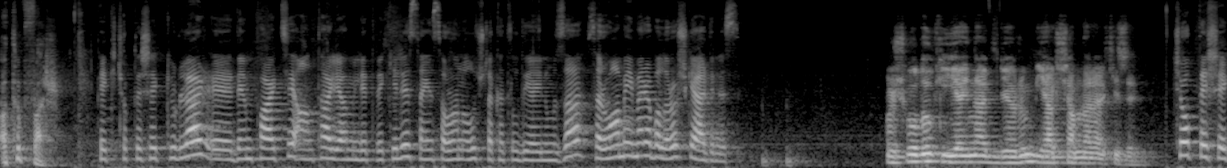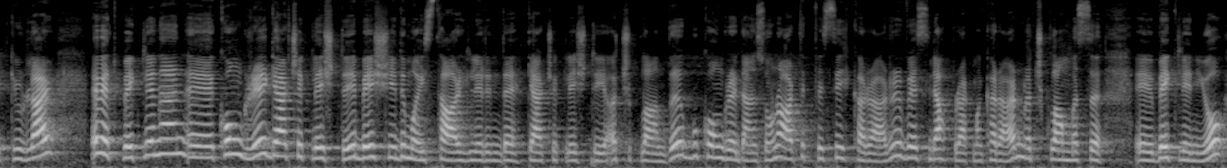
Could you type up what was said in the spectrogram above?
atıf var. Peki çok teşekkürler. Ee, DEM Parti Antalya Milletvekili Sayın Saruhan Oluç da katıldı yayınımıza. Saruhan Bey merhabalar, hoş geldiniz. Hoş bulduk. İyi yayınlar diliyorum. İyi akşamlar herkese. Çok teşekkürler. Evet beklenen e, kongre gerçekleşti. 5-7 Mayıs tarihlerinde gerçekleştiği açıklandı. Bu kongreden sonra artık fesih kararı ve silah bırakma kararının açıklanması e, bekleniyor.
